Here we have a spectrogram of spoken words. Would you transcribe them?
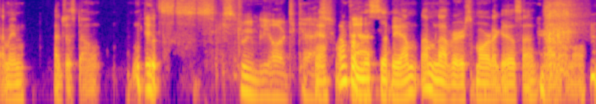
I mean, I just don't. It's extremely hard to Yeah, catch. I'm from Yeah. Mississippi. I'm I'm not very smart, I guess. I, I don't know.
